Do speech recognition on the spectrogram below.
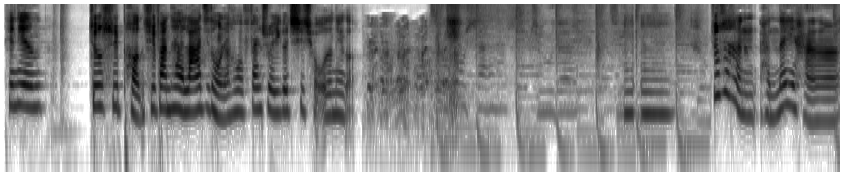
天天就去跑去翻他的垃圾桶，然后翻出来一个气球的那个。嗯嗯，就是很很内涵啊。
